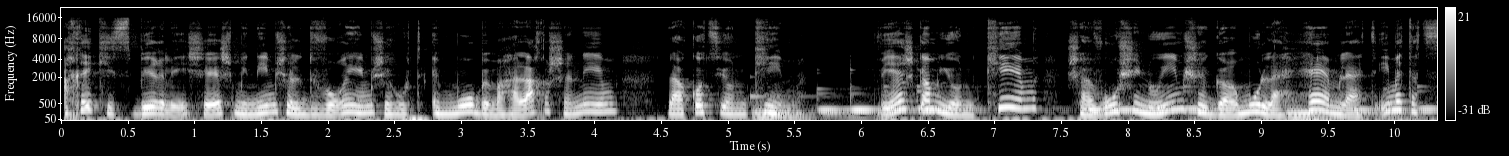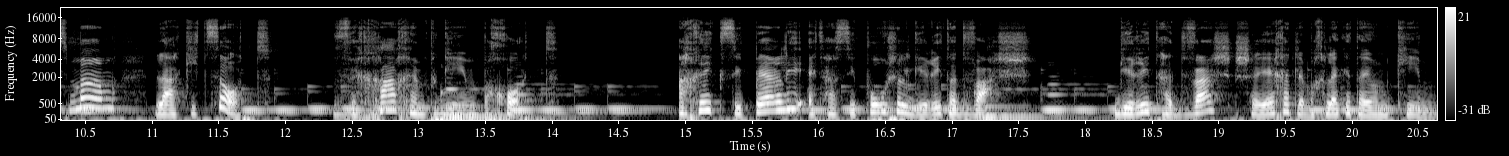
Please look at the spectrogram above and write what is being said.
אחיק הסביר לי שיש מינים של דבורים שהותאמו במהלך השנים לעקוץ יונקים, ויש גם יונקים שעברו שינויים שגרמו להם להתאים את עצמם לעקיצות, וכך הם פגיעים פחות. אחיק סיפר לי את הסיפור של גירית הדבש. גירית הדבש שייכת למחלקת היונקים.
